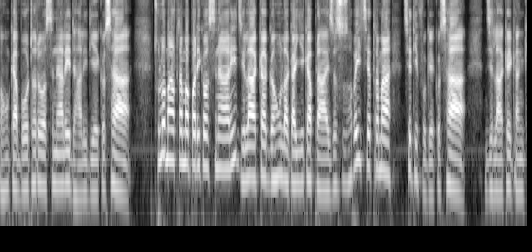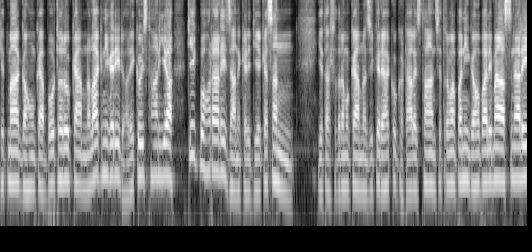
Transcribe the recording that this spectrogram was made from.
गहुँका बोटहरू असिनाले ढालिदिएको छ। ठूलो मात्रामा परेको सिनारी जिल्लाका गहुँ लगाइएका प्रायजसो सबै क्षेत्रमा क्षति पुगेको छ। जिल्लाकै गाङखेतमा गहुँका बोटहरू काम नलाग्ने गरी ढलेको स्थानीय टेक बोहराले जानकारी दिएका छन्। यता सदरमुकाम नजिकै रहेको घटाल स्थान क्षेत्रमा पनि गाउँपालीमा असिनाले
